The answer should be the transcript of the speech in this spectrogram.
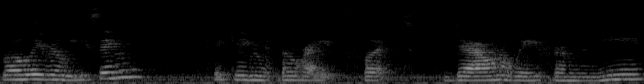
Slowly releasing, taking the right foot down away from your knee.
